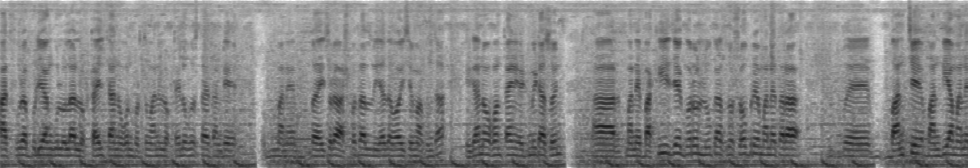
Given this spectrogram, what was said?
হাত পুরা বুড়ি আঙ্গুল ওলা লকটাইল টান এখন বর্তমানে লকটাইল অবস্থায় তান্ডে মানে বাইসরা হাসপাতাল লইয়া যাওয়া হয়েছে মাকুন্দা। এখানে এখন তাই এডমিট আসেন আর মানে বাকি যে গরুর লোক আসলো, সবরে মানে তারা বাঁধছে বান্ধিয়া মানে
